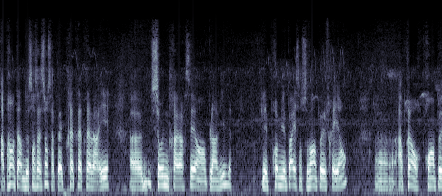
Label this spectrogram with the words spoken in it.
après, en termes de sensations, ça peut être très très très varié. Euh, sur une traversée en plein vide, les premiers pas, ils sont souvent un peu effrayants. Euh, après, on reprend un peu,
